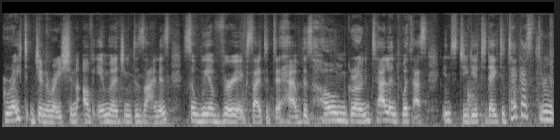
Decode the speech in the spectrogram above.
great generation of emerging designers. So we are very excited to have this homegrown talent with us in studio today to take us through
